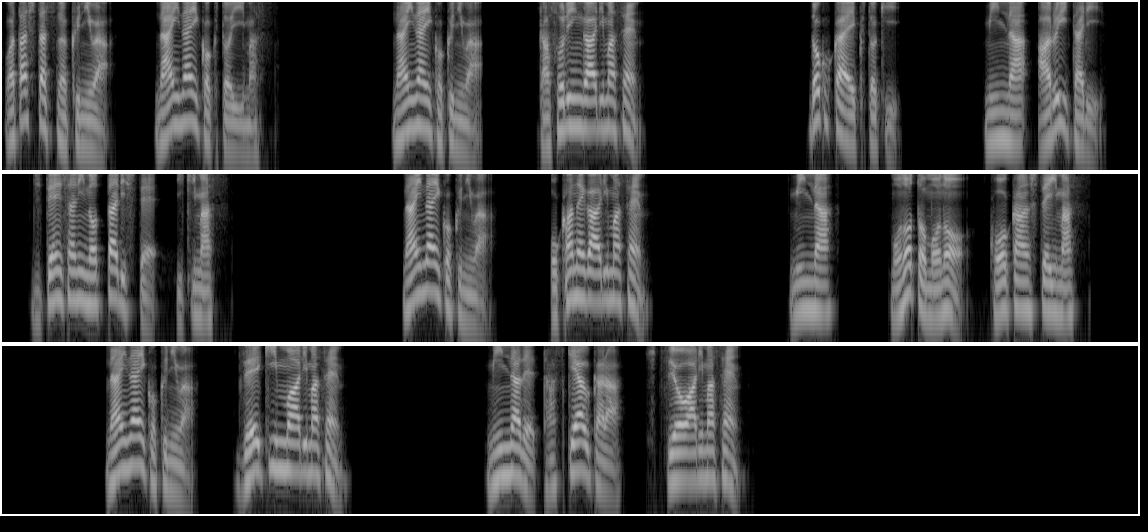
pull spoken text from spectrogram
私たちの国は、内々国と言います。内々国には、ガソリンがありません。どこかへ行くとき、みんな歩いたり、自転車に乗ったりして行きます。内々国には、お金がありません。みんな、物と物を交換しています。内々国には、税金もありません。みんなで助け合うから必要ありません。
